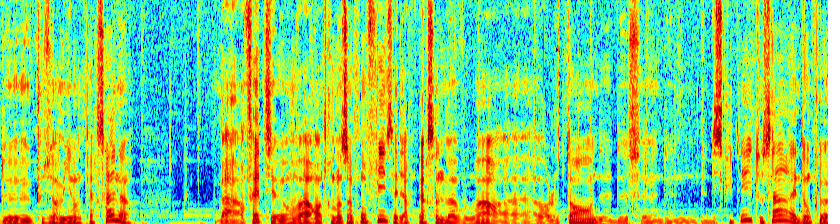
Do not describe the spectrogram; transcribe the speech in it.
de plusieurs millions de personnes, bah, en fait euh, on va rentrer dans un conflit, c'est-à-dire que personne va vouloir euh, avoir le temps de, discuter, tout ça, et donc euh,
